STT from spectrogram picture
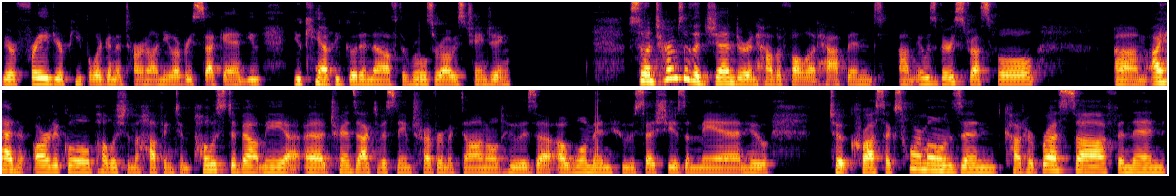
you're afraid your people are going to turn on you every second. You you can't be good enough. The rules are always changing. So in terms of the gender and how the fallout happened um, it was very stressful um, I had an article published in the Huffington Post about me, a, a trans activist named Trevor MacDonald, who is a, a, woman who says she is a man who took cross sex hormones and cut her breasts off. And then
